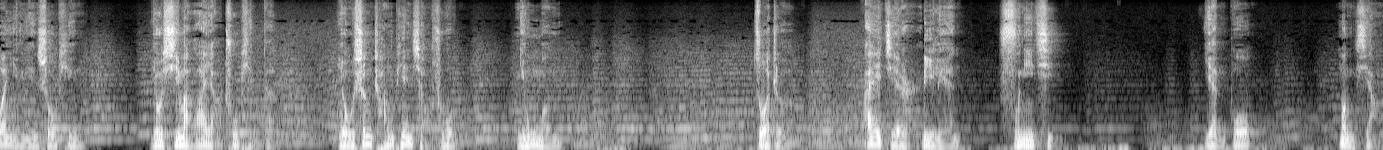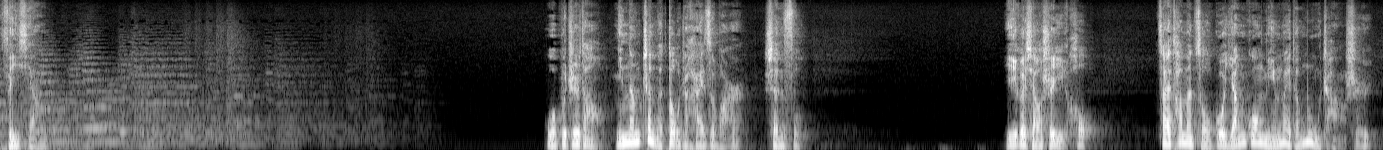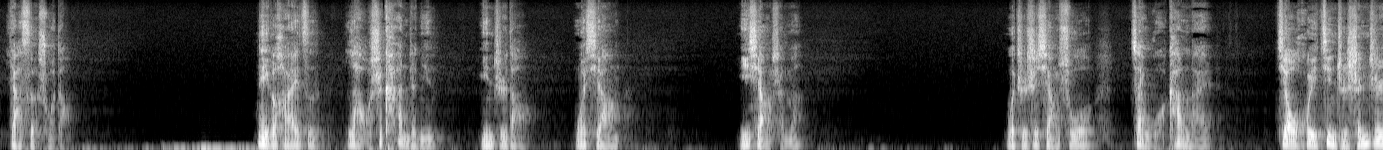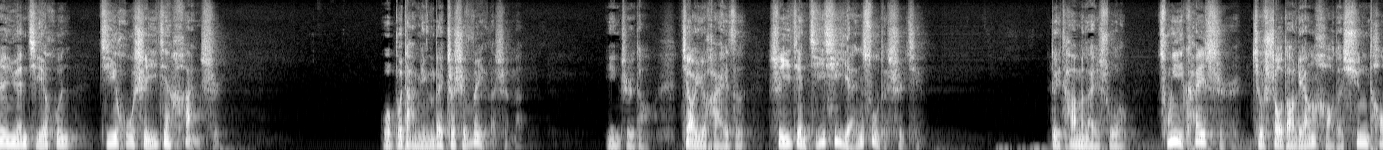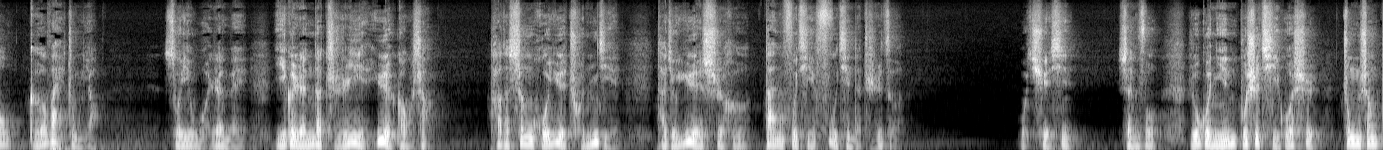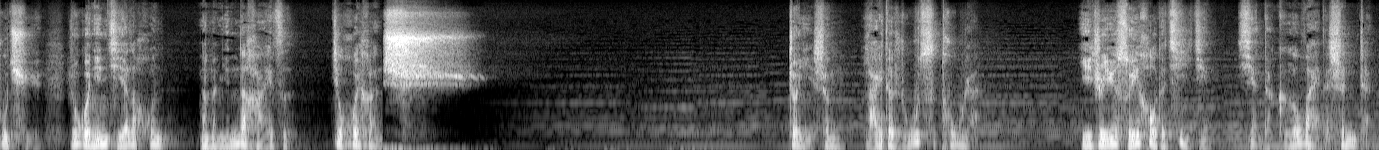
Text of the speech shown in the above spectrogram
欢迎您收听由喜马拉雅出品的有声长篇小说《牛虻》，作者埃杰尔·利莲·弗尼契，演播梦想飞翔。我不知道您能这么逗着孩子玩，神父。一个小时以后，在他们走过阳光明媚的牧场时，亚瑟说道：“那个孩子老是看着您，您知道，我想。你想什么？我只是想说，在我看来，教会禁止神职人员结婚，几乎是一件憾事。我不大明白这是为了什么。”您知道，教育孩子是一件极其严肃的事情。对他们来说，从一开始就受到良好的熏陶格外重要。所以，我认为一个人的职业越高尚，他的生活越纯洁，他就越适合担负起父亲的职责。我确信，神父，如果您不是起过誓，终生不娶；如果您结了婚，那么您的孩子就会很嘘。这一声来得如此突然，以至于随后的寂静显得格外的深沉。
